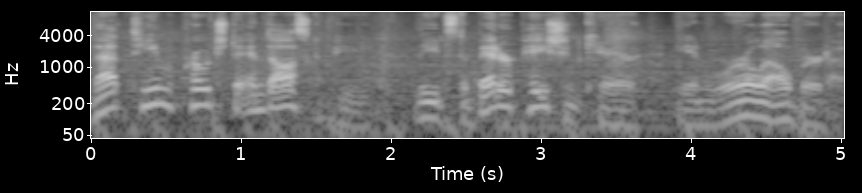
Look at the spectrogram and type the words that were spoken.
that team approach to endoscopy leads to better patient care in rural Alberta.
